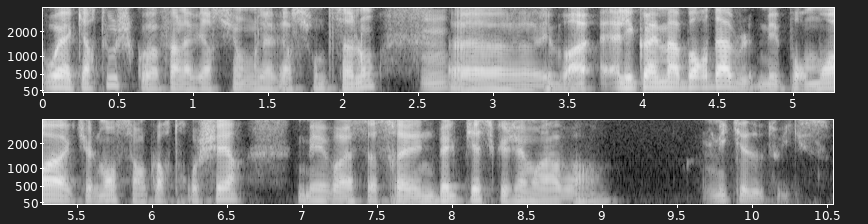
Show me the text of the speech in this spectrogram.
ouais, à cartouche, quoi. Enfin, la version, la version de salon. Mhm. Euh, bah, elle est quand même abordable, mais pour moi, actuellement, c'est encore trop cher. Mais voilà, ça serait une belle pièce que j'aimerais avoir. Mikado Twix.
